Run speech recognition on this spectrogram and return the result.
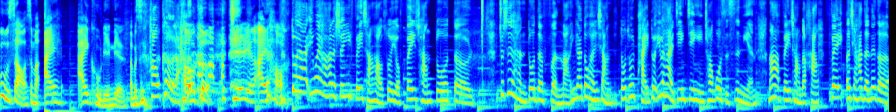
不少什么哀。哀苦连连啊，不是饕客啦，饕客接连哀嚎。对啊，因为哈他的生意非常好，所以有非常多的，就是很多的粉嘛，应该都很想都都会排队，因为他已经经营超过十四年，那非常的夯，非而且他的那个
